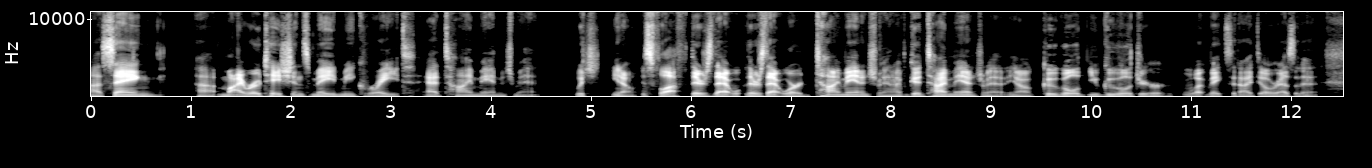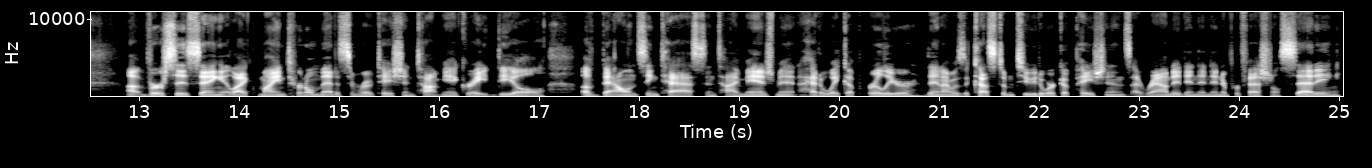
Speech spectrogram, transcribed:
uh, saying, uh, "My rotations made me great at time management." Which you know is fluff. There's that. There's that word, time management. I have good time management. You know, Google. You Googled your what makes an ideal resident uh, versus saying it like my internal medicine rotation taught me a great deal of balancing tasks and time management. I had to wake up earlier than I was accustomed to to work up patients. I rounded in an interprofessional setting,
